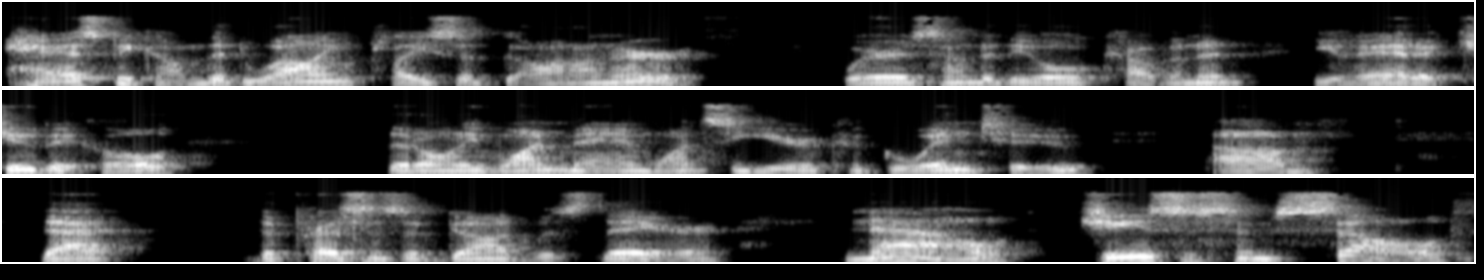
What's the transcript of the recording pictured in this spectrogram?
has become the dwelling place of God on earth. Whereas under the old covenant, you had a cubicle that only one man once a year could go into, um, that the presence of God was there. Now, Jesus himself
